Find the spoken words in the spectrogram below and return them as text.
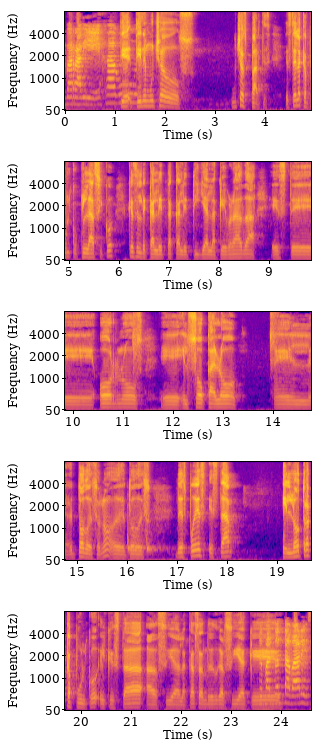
Barra Vieja, Gus. tiene muchos, muchas partes. Está el Acapulco clásico, que es el de Caleta, Caletilla, La Quebrada, este, Hornos, eh, el Zócalo, el, todo eso, ¿no? Eh, todo eso. Después está el otro Acapulco, el que está hacia la casa Andrés García, que Te faltó el Tavares.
